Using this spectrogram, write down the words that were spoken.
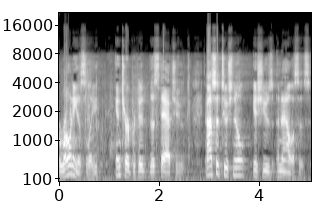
erroneously interpreted the statute. Constitutional issues analysis.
